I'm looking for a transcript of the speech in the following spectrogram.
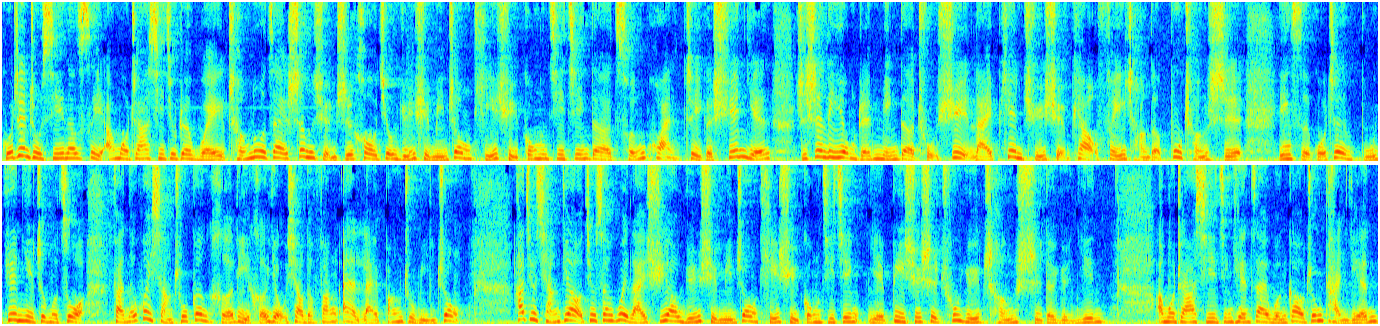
国政主席纳斯里阿莫扎西就认为，承诺在胜选之后就允许民众提取公积金的存款这个宣言，只是利用人民的储蓄来骗取选票，非常的不诚实。因此，国政不愿意这么做，反而会想出更合理和有效的方案来帮助民众。他就强调，就算未来需要允许民众提取公积金，也必须是出于诚实的原因。阿莫扎西今天在文告中坦言，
